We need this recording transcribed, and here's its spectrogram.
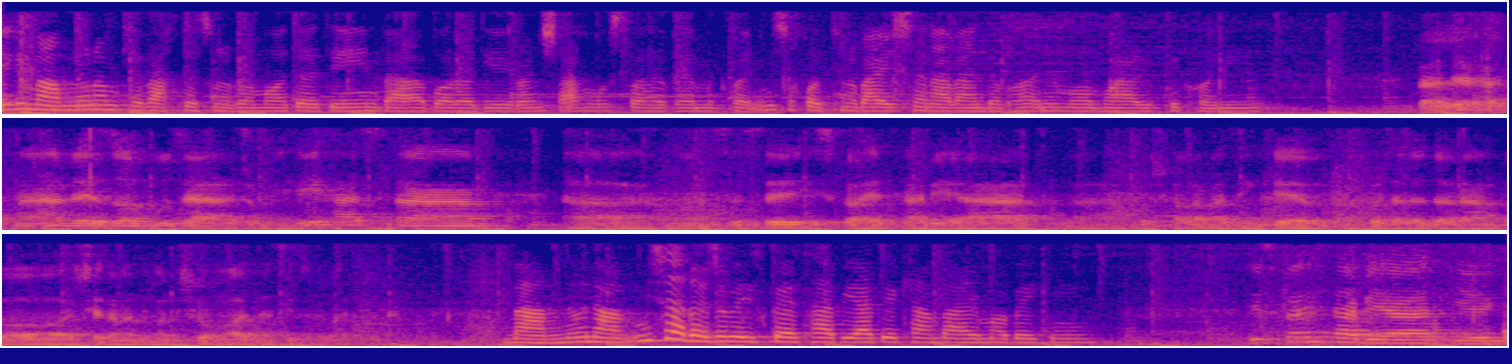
خیلی ممنونم که وقتتون رو به ما دادین و با رادیو ایران شهر مصاحبه می‌کنیم. میشه خودتون رو برای شنوندگان ما معرفی کنید بله حتما. رضا بوزرجمیری هستم مؤسس ایستگاه طبیعت و خوشحالم از اینکه فرصت دارم با شنوندگان شما از نتیجه صحبت کنم. ممنونم. میشه راجع به ایستگاه طبیعت یکم برای ما بگین؟ ایستگاه طبیعت یک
